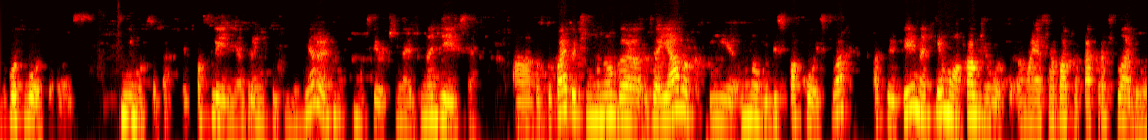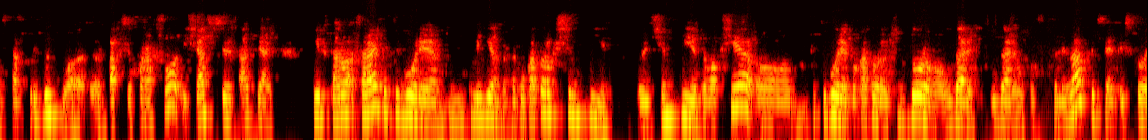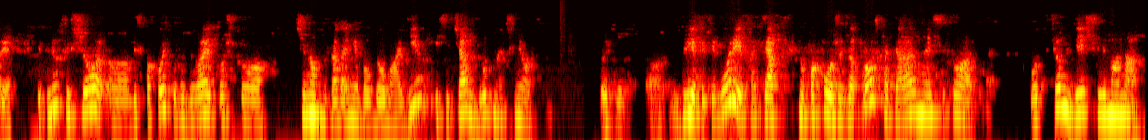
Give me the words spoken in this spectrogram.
вот-вот э, снимутся, так сказать, последние ограничительные меры, мы все очень на это надеемся, а, поступает очень много заявок и много беспокойства от людей на тему, а как же вот моя собака так расслабилась, так привыкла, так все хорошо, и сейчас все это опять. И вторая, вторая категория клиентов, это у которых щенки. То есть щенки это вообще э, категория, по которой очень здорово ударит, ударил по социализации вся эта история. И плюс еще э, беспокойство вызывает то, что щенок никогда не был дома один, и сейчас вдруг начнется. То есть э, две категории, хотя, ну, похожий запрос, хотя разная ситуация. Вот в чем здесь лимонад?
